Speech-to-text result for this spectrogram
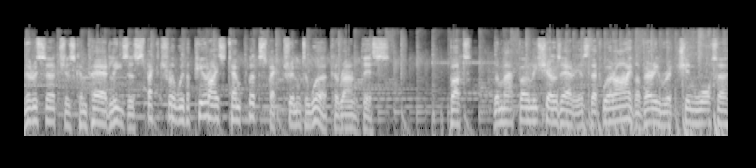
the researchers compared LEISA's spectra with a pure ice template spectrum to work around this. But, the map only shows areas that were either very rich in water,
